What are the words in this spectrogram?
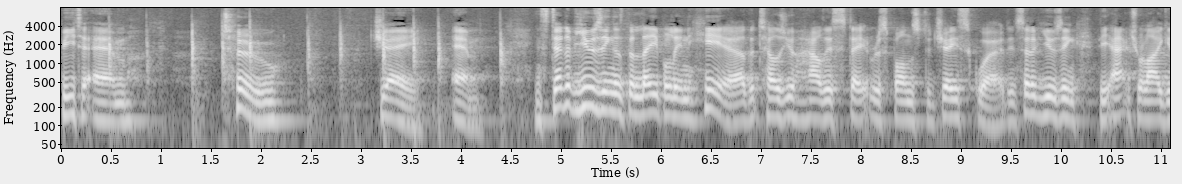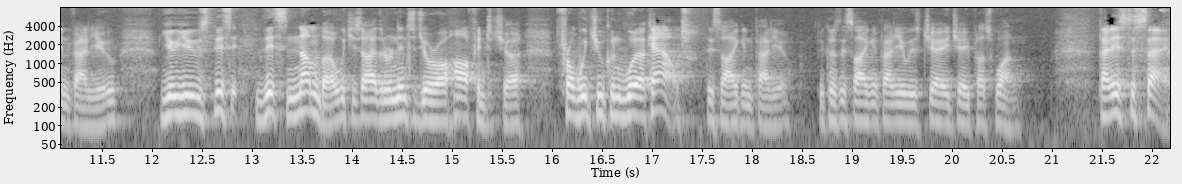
beta m to jm. Instead of using as the label in here that tells you how this state responds to j squared, instead of using the actual eigenvalue, you use this, this number, which is either an integer or a half integer, from which you can work out this eigenvalue, because this eigenvalue is j, j plus 1. That is to say,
